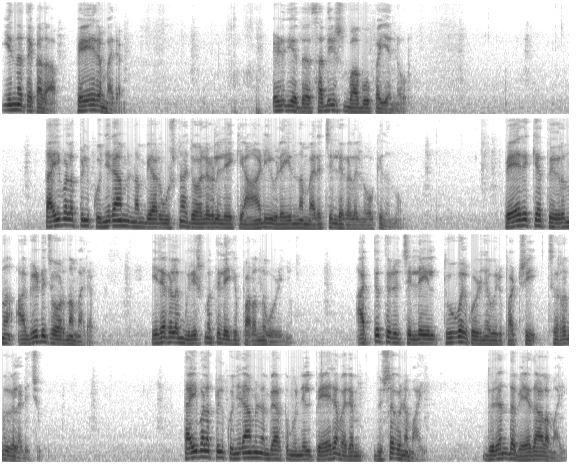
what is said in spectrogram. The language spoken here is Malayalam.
ഇന്നത്തെ കഥ പേരമരം. എഴുതിയത് സതീഷ് ബാബു പയ്യന്നൂർ. തൈവളപ്പിൽ കുഞ്ഞിരാമൻ നമ്പ്യാർ ഉഷ്ണജോലകളിലേക്ക് ആടി ഉലയുന്ന മരച്ചില്ലകളെ നോക്കി നിന്നു. പേരയ്ക്ക തീർന്ന് അകിട് ചോർന്ന മരം ഇലകളും ഗ്രീഷ്മത്തിലേക്ക് പറന്നു കൊഴിഞ്ഞു. അറ്റത്തൊരു ചില്ലയിൽ തൂവൽ കൊഴിഞ്ഞ ഒരു പക്ഷി ചിറകുകളടിച്ചു. തൈവളപ്പിൽ കുഞ്ഞിരാമൻ നമ്പ്യാർക്ക് മുന്നിൽ പേരമരം ദുശകുനമായി ദുരന്ത വേതാളമായി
